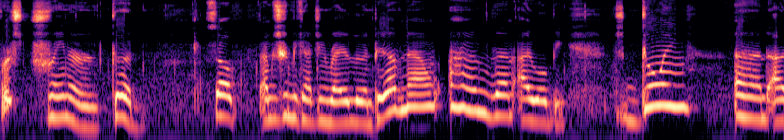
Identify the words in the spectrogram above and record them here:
first trainer, good. So, I'm just to be catching Riolu and Pidove now. And then I will be just going. And I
